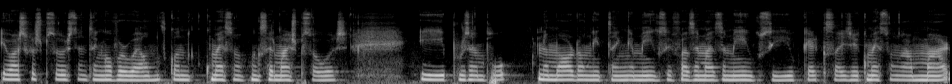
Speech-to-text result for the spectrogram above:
eu acho que as pessoas sentem overwhelmed quando começam a conhecer mais pessoas e, por exemplo, namoram e têm amigos e fazem mais amigos e o que quer que seja e começam a amar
